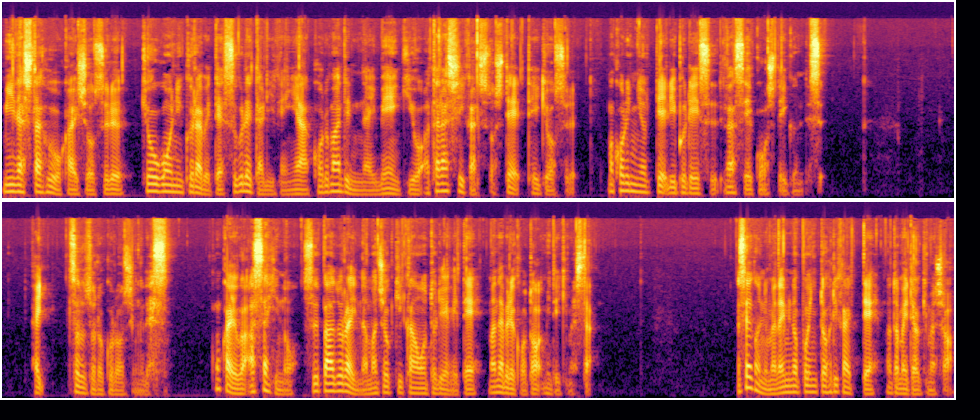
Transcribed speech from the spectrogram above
見出した負を解消する、競合に比べて優れた利点やこれまでにない免疫を新しい価値として提供する。まあ、これによってリプレイスが成功していくんです。はい、そろそろクロージングです。今回は朝日のスーパードライ生ジョッキ缶を取り上げて学べることを見てきました。最後に学びのポイントを振り返ってまとめておきましょう。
